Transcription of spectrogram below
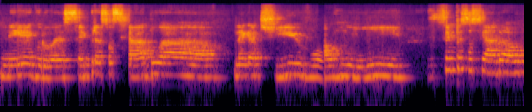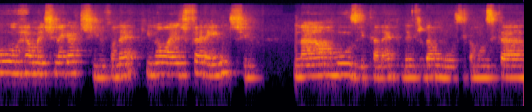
negro é sempre associado a negativo, ao ruim, sempre associado a algo realmente negativo, né? Que não é diferente na música, né? Dentro da música, a música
